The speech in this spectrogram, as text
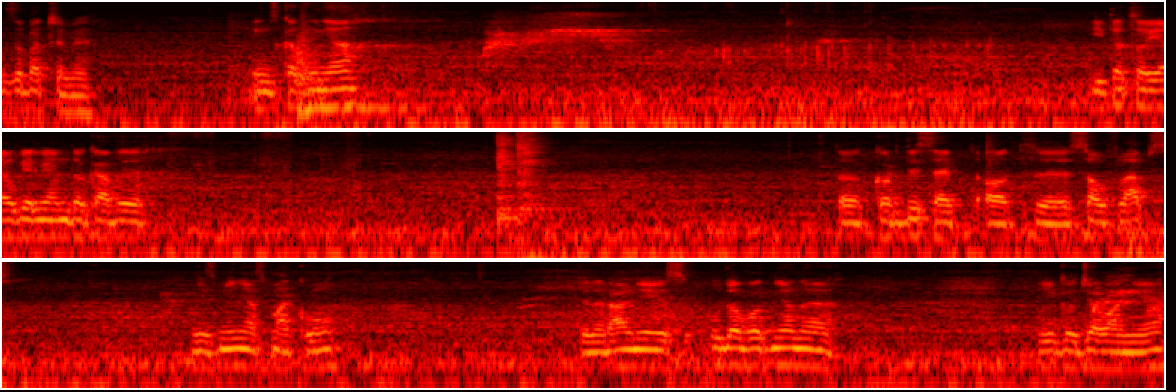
zobaczymy. Więc kawunia. I to, co ja uwielbiam do kawy, to Cordycept od e, Soulflaps. Nie zmienia smaku. Generalnie jest udowodnione jego działanie.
